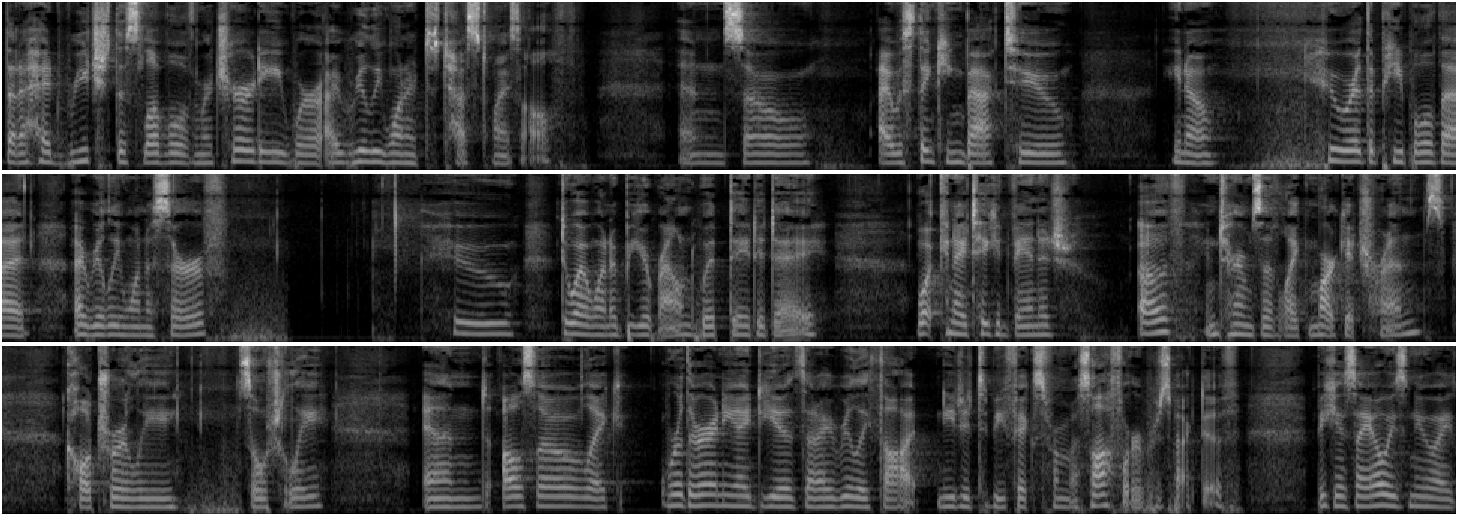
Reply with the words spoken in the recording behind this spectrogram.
that I had reached this level of maturity where I really wanted to test myself. And so I was thinking back to, you know, who are the people that I really want to serve? Who do I want to be around with day to day? What can I take advantage of in terms of like market trends, culturally, socially? And also, like, were there any ideas that I really thought needed to be fixed from a software perspective? Because I always knew I,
